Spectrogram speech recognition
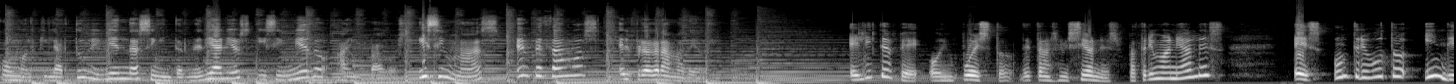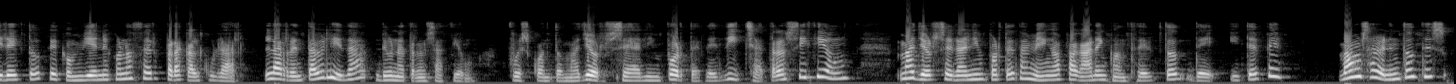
cómo alquilar tu vivienda sin intermediarios y sin miedo a impagos. Y sin más, empezamos el programa de hoy. El ITP o impuesto de transmisiones patrimoniales es un tributo indirecto que conviene conocer para calcular la rentabilidad de una transacción pues cuanto mayor sea el importe de dicha transición, mayor será el importe también a pagar en concepto de ITP. Vamos a ver entonces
